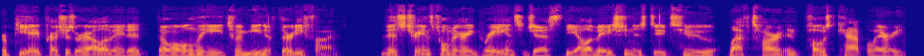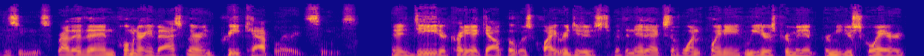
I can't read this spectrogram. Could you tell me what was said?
Her PA pressures were elevated, though only to a mean of 35. This transpulmonary gradient suggests the elevation is due to left heart and post-capillary disease rather than pulmonary vascular and pre-capillary disease. And indeed, her cardiac output was quite reduced with an index of 1.8 liters per minute per meter squared,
